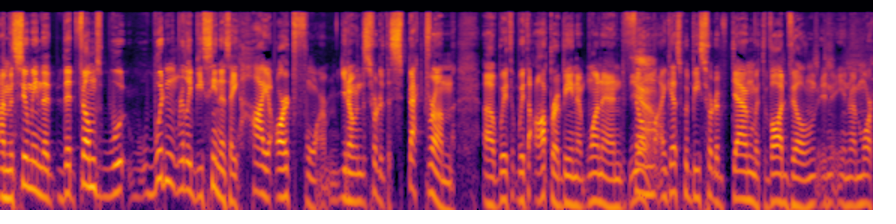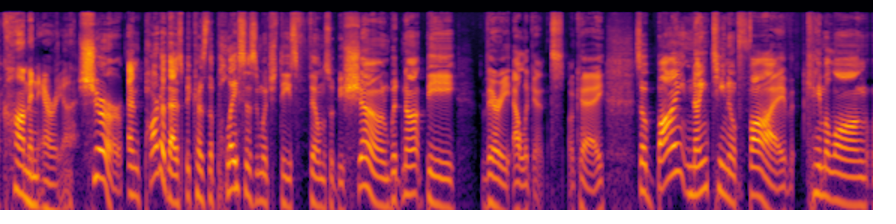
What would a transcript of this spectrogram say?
I'm assuming that, that films w- wouldn't really be seen as a high art form, you know, in the sort of the spectrum uh, with with opera being at one end. Film, Yeah. I guess, would be sort of down with vaudeville in, in a more common area. Sure. And part of that is because the places in which these films would be shown would not be very elegant. Okay. So by 1905 came along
